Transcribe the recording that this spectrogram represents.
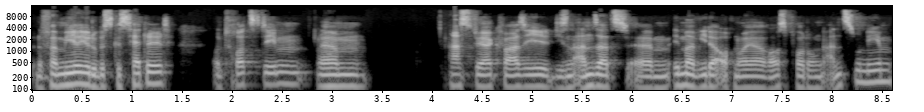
eine Familie, du bist gesettelt und trotzdem ähm, hast du ja quasi diesen Ansatz, ähm, immer wieder auch neue Herausforderungen anzunehmen.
